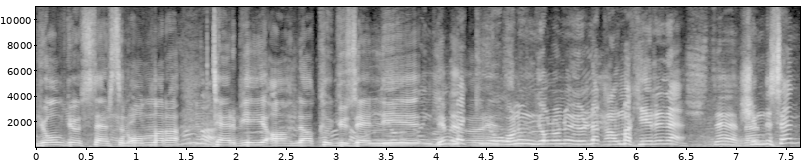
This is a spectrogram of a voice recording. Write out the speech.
yol göstersin. Onlara terbiyeyi, ahlakı, güzelliği değil mi? gitmek, öğretsin. onun yolunu örnek almak yerine. ben- Şimdi sen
